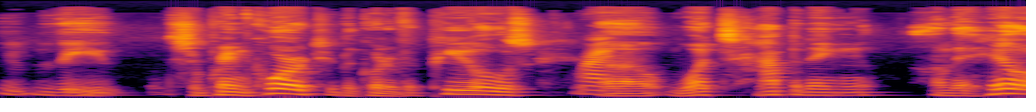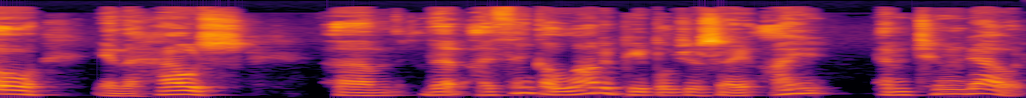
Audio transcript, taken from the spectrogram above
the Supreme Court, the Court of Appeals, Right. uh, what's happening on the Hill, in the House, um, that I think a lot of people just say, I am tuned out.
